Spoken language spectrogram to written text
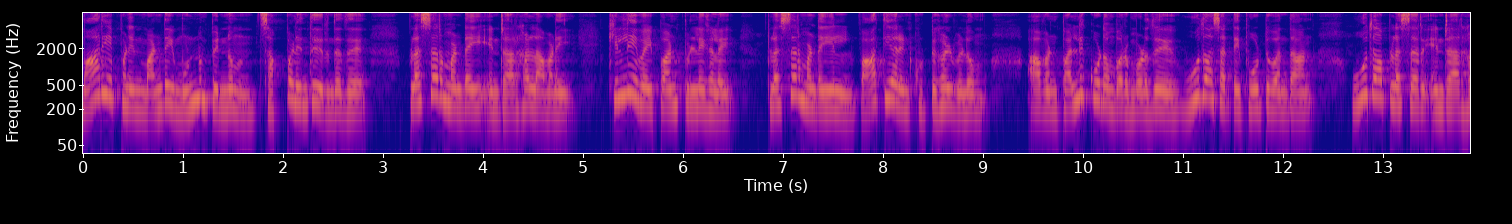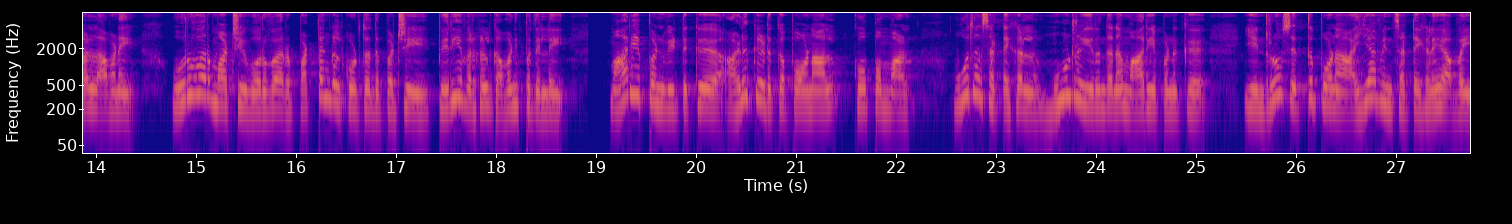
மாரியப்பனின் மண்டை முன்னும் பின்னும் சப்பளிந்து இருந்தது. பிளஸர் மண்டை என்றார்கள் அவனை. கிள்ளி வைப்பான் பிள்ளைகளை. பிளஸர் மண்டையில் வாத்தியாரின் குட்டுகள் விழும். அவன் பள்ளிக்கூடம் வரும்பொழுது ஊதா சட்டை போட்டு வந்தான். ஊதா பிளஸர் என்றார்கள் அவனை. ஒருவர் மாற்றி ஒருவர் பட்டங்கள் கொடுத்தது பற்றி பெரியவர்கள் கவனிப்பதில்லை. மாரியப்பன் வீட்டுக்கு அழுக்கு எடுக்க போனால் கோப்பம்மாள் ஊதா சட்டைகள் மூன்று இருந்தன மாரியப்பனுக்கு என்றோ செத்துப்போன ஐயாவின் சட்டைகளே அவை.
